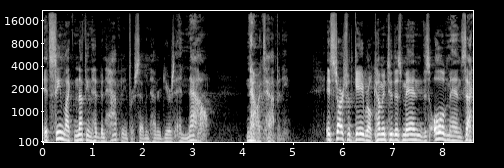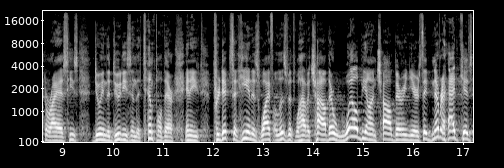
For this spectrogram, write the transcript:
It seemed like nothing had been happening for 700 years, and now, now it's happening. It starts with Gabriel coming to this man, this old man, Zacharias. He's doing the duties in the temple there, and he predicts that he and his wife Elizabeth will have a child. They're well beyond childbearing years. They've never had kids,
